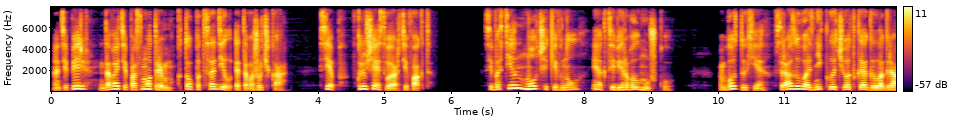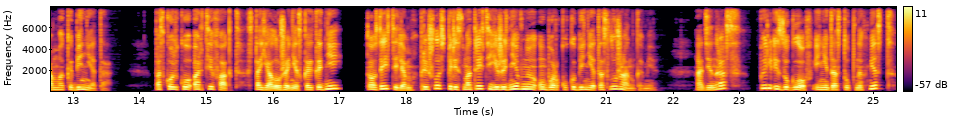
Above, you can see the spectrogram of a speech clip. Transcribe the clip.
А теперь давайте посмотрим, кто подсадил этого жучка. Сеп, включай свой артефакт. Себастьян молча кивнул и активировал мушку. В воздухе сразу возникла четкая голограмма кабинета. Поскольку артефакт стоял уже несколько дней, то зрителям пришлось пересмотреть ежедневную уборку кабинета служанками. Один раз пыль из углов и недоступных мест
